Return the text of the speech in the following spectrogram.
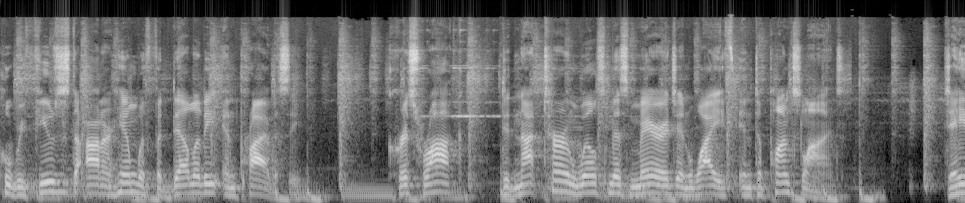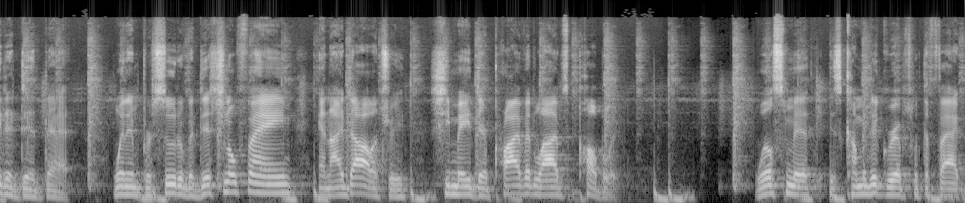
who refuses to honor him with fidelity and privacy. Chris Rock did not turn Will Smith's marriage and wife into punchlines. Jada did that when, in pursuit of additional fame and idolatry, she made their private lives public. Will Smith is coming to grips with the fact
